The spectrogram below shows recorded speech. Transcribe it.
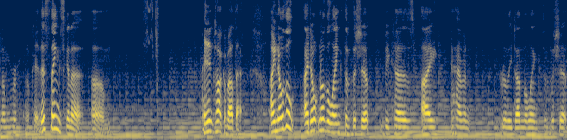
number. Okay, this thing's gonna, um... I didn't talk about that. I know the... I don't know the length of the ship, because I haven't really done the length of the ship.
